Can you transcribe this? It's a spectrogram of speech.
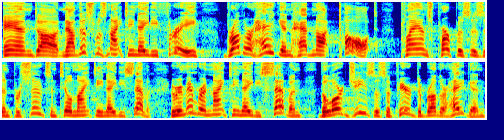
And uh, now, this was 1983. Brother Hagin had not taught plans, purposes, and pursuits until 1987. You remember in 1987, the Lord Jesus appeared to Brother Hagin,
